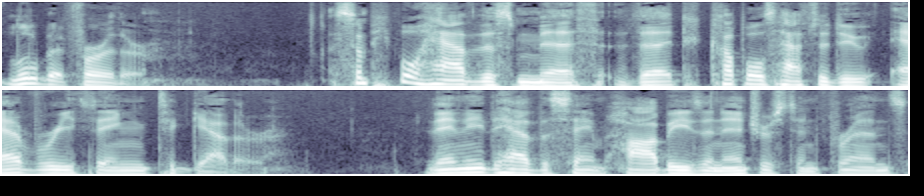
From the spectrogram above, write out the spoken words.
little bit further. Some people have this myth that couples have to do everything together. They need to have the same hobbies and interests and friends.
